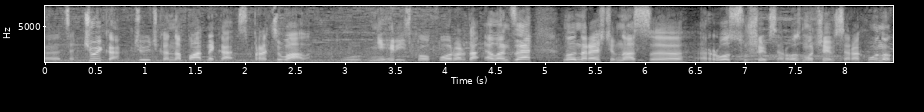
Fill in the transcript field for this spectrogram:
е, ця чуйка, чуючка нападника спрацювала у нігерійського форварда ЛНЗ. Ну і нарешті в нас е, розсушився, розмочився рахунок.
